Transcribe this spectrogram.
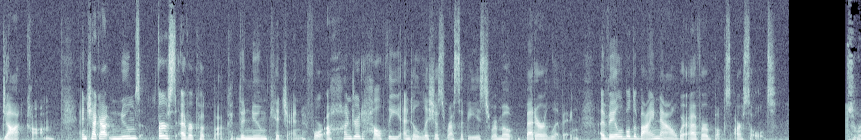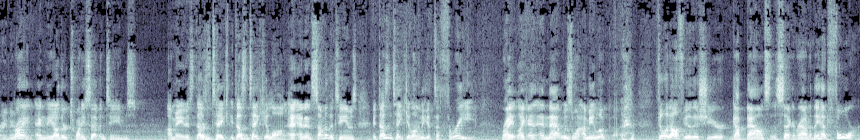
Dot com and check out Noom's first ever cookbook, The Noom Kitchen, for a hundred healthy and delicious recipes to promote better living. Available to buy now wherever books are sold. Right, right, and the other twenty-seven teams I mean, it doesn't take it doesn't take you long, and, and in some of the teams, it doesn't take you long to get to three, right? Like, and, and that was one. I mean, look, Philadelphia this year got bounced in the second round, and they had four.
